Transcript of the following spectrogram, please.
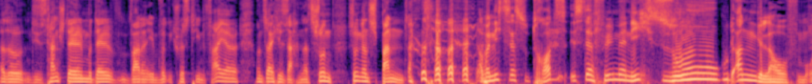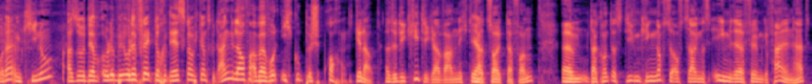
also dieses Tankstellenmodell war dann eben wirklich Christine Fire und solche Sachen. Das ist schon schon ganz spannend. Aber nichtsdestotrotz ist der Film ja nicht so gut angelaufen, oder? Im Kino? Also der, oder, oder vielleicht doch, der ist, glaube ich, ganz gut angelaufen, aber er wurde nicht gut besprochen. Genau, also die Kritiker waren nicht Ja. überzeugt davon. Ähm, da konnte Stephen King noch so oft sagen, dass ihm der Film gefallen hat,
